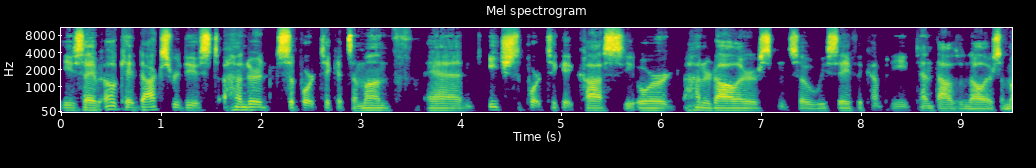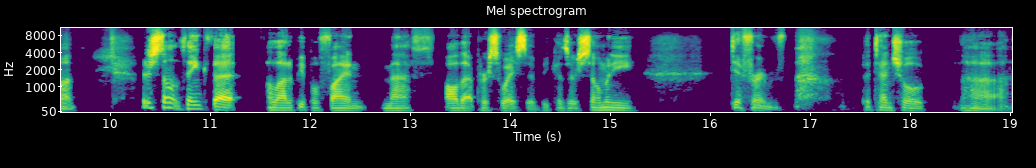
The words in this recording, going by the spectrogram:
you say, okay, Docs reduced 100 support tickets a month, and each support ticket costs the org $100, and so we save the company $10,000 a month. I just don't think that a lot of people find math all that persuasive because there's so many different potential uh,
